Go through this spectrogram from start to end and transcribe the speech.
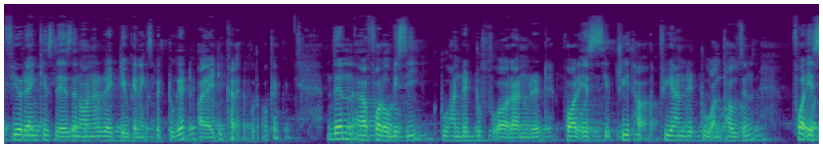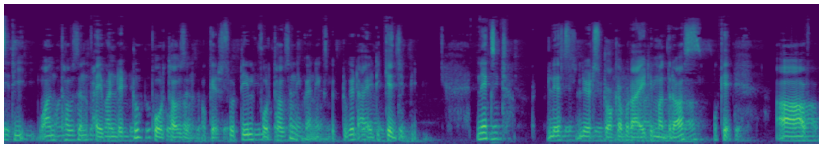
if your rank is less than 180 you can expect to get IIT Kharagpur okay? Then uh, for OBC 200 to 400 for SC 300 to 1000 for ST 1500 to 4000 okay so till 4000 you can expect to get IIT KGP next let's let's talk about IIT Madras. Okay. Uh,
